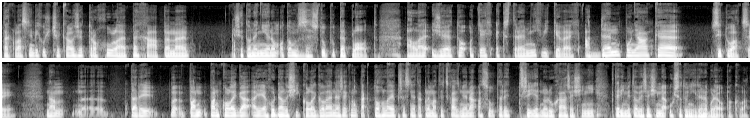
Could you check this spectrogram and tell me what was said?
tak vlastně bych už čekal, že trochu lépe chápeme, že to není jenom o tom zestupu teplot, ale že je to o těch extrémních výkyvech a den po nějaké situaci nám tady pan, pan kolega a jeho další kolegové neřeknou, tak tohle je přesně ta klimatická změna a jsou tady tři jednoduchá řešení, kterými to vyřešíme a už se to nikdy nebude opakovat.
